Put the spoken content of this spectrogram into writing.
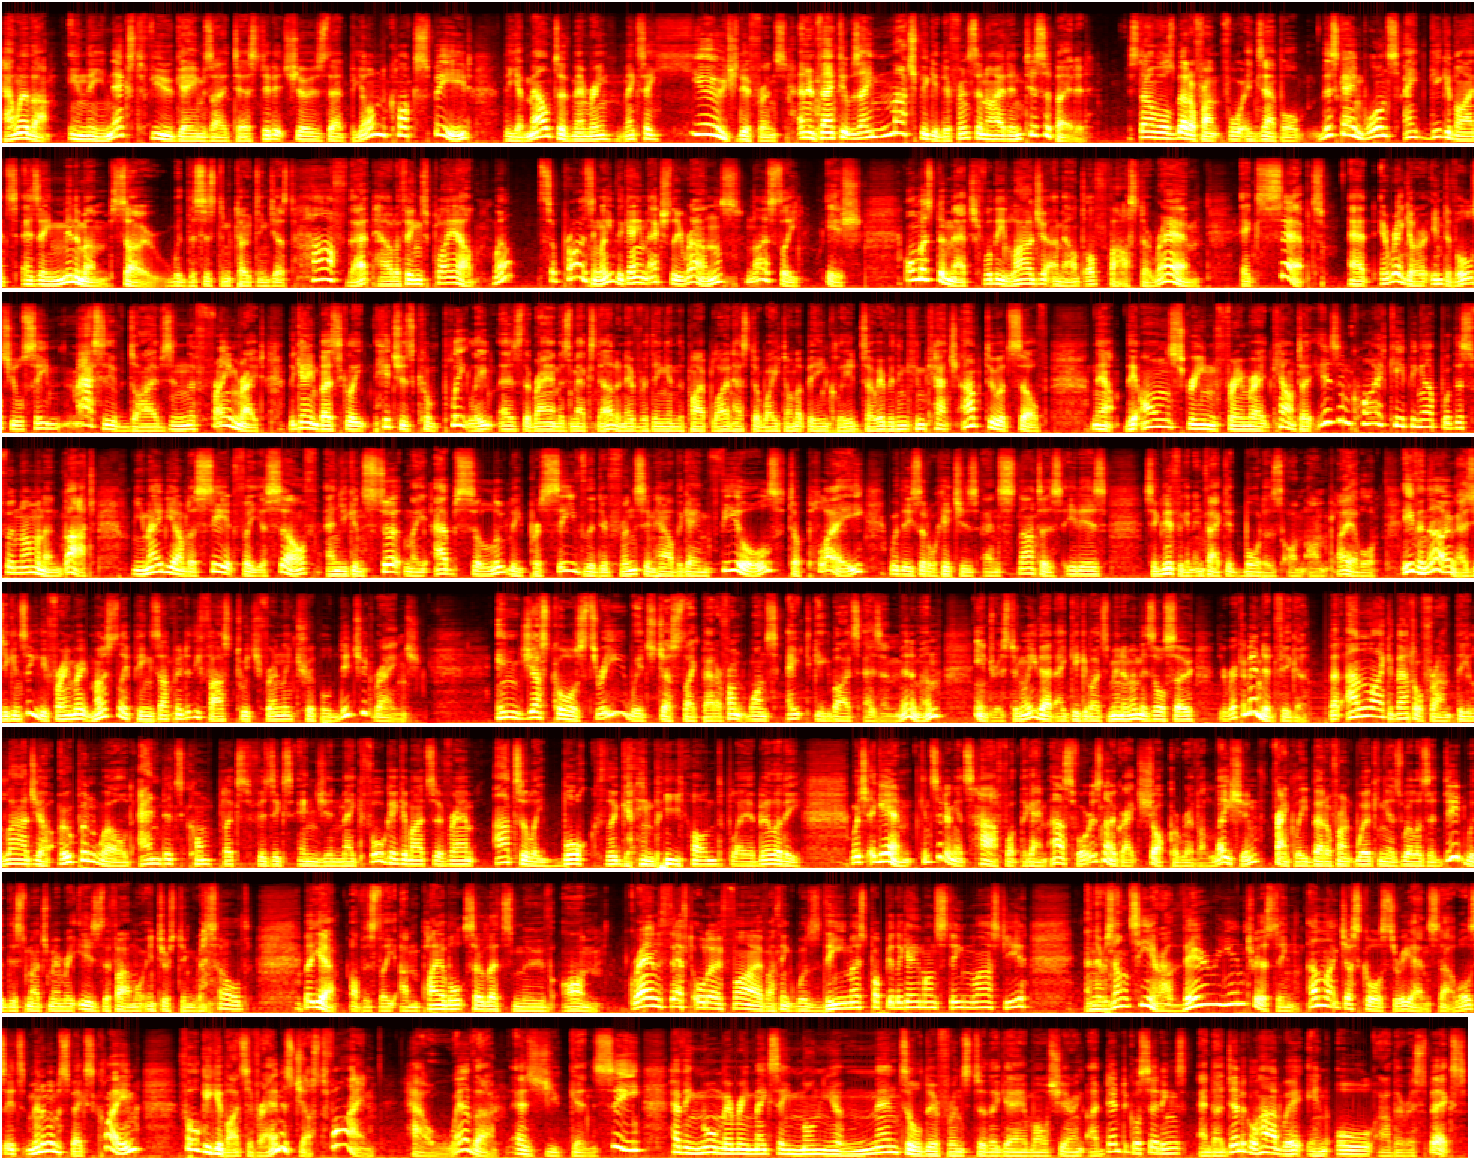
However, in the next few games I tested, it shows that beyond clock speed, the amount of memory makes a huge difference, and in fact it was a much bigger difference than I had anticipated. Star Wars Battlefront, for example, this game wants 8GB as a minimum, so with the system toting just half that, how do things play out? Well, surprisingly, the game actually runs nicely ish, almost a match for the larger amount of faster RAM. Except at irregular intervals, you'll see massive dives in the frame rate. The game basically hitches completely as the RAM is maxed out and everything in the pipeline has to wait on it being cleared so everything can catch up to itself. Now, the on screen frame rate counter isn't quite keeping up with this phenomenon, but you may be able to see it for yourself, and you can certainly absolutely perceive the difference in how the game feels to play with these little hitches and stutters. It is significant. In fact, it borders on unplayable. Even though, as you can see, the frame rate mostly pings up into the fast Twitch friendly triple digit range. In Just Cause 3, which just like Battlefront wants 8GB as a minimum, interestingly that 8GB minimum is also the recommended figure. But unlike Battlefront, the larger open world and its complex physics engine make 4GB of RAM utterly balk the game beyond playability. Which again, considering it's half what the game asked for, is no great shock or revelation. Frankly, Battlefront working as well as it did with this much memory is the far more interesting result. But yeah, obviously unplayable, so let's move on. Grand Theft Auto 5, I think, was the most popular game on Steam last year, and the results here are very interesting. Unlike Just Cause 3 and Star Wars, its minimum specs claim 4GB of RAM is just fine. However, as you can see, having more memory makes a monumental difference to the game while sharing identical settings and identical hardware in all other respects.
